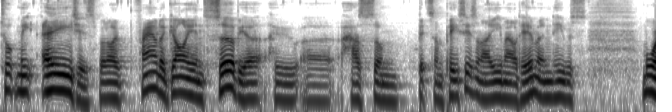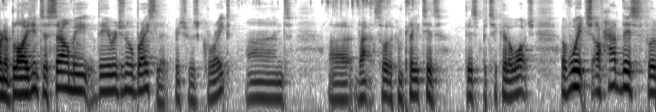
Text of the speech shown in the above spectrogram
Took me ages, but I found a guy in Serbia who uh, has some bits and pieces, and I emailed him, and he was more than obliging to sell me the original bracelet, which was great, and uh, that sort of completed this particular watch, of which I've had this for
